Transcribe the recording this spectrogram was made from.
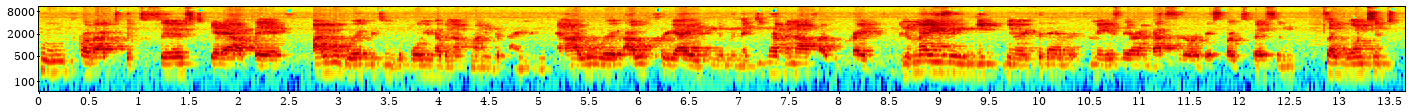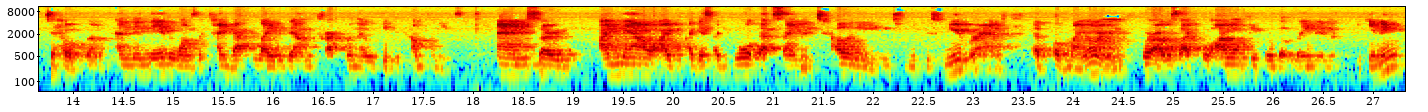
cool product that deserves to get out there, I will work with you before you have enough money to pay me. And I will work, I will create, and then when they did have enough, I would create an amazing gig, you know, for them, for me as their ambassador or their spokesperson. So I wanted to help them. And then they're the ones that came back later down the track when they were bigger companies. And so I now, I, I guess I brought that same mentality into this new brand of, of my own, where I was like, well, I want people that lean in at the beginning,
